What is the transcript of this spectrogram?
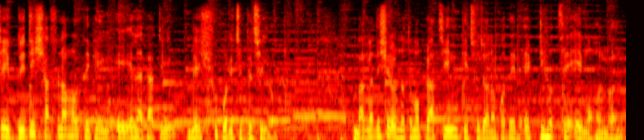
সেই ব্রিটিশ শাসনামল থেকেই এই এলাকাটি বেশ সুপরিচিত ছিল। বাংলাদেশের অন্যতম প্রাচীন কিছু জনপদের একটি হচ্ছে এই মোহনগঞ্জ।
